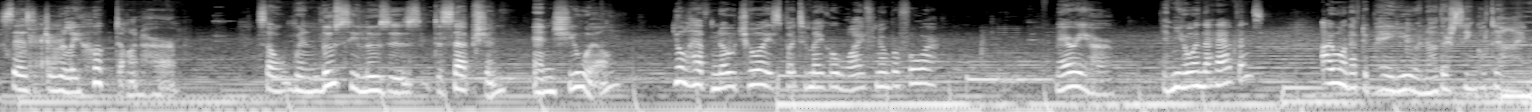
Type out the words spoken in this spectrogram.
says that you're really hooked on her. So when Lucy loses deception, and she will, you'll have no choice but to make her wife number four. Marry her. And you know when that happens? I won't have to pay you another single dime.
